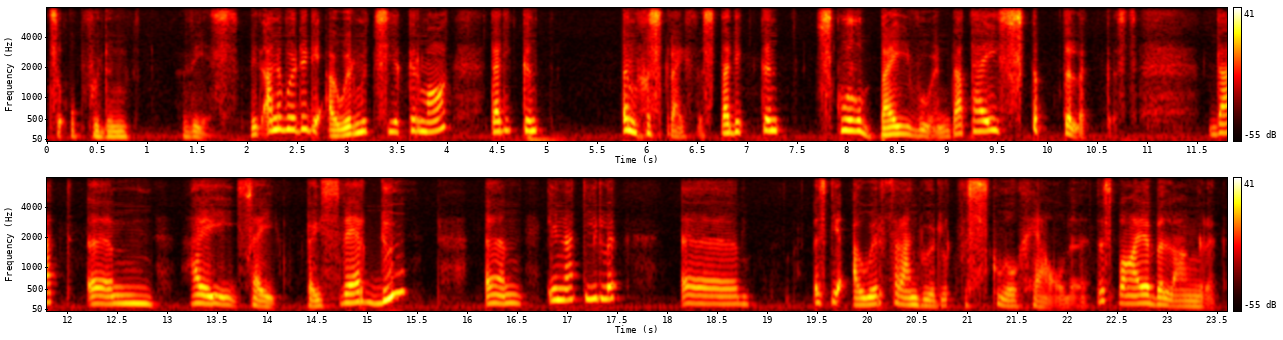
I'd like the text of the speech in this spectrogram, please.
se opvoeding wees. Met ander woorde, die ouer moet seker maak dat die kind ingeskryf is, dat die kind skool bywoon, dat hy stiptelik is. Dat ehm um, hy sy tuiswerk doen. Ehm um, en natuurlik ehm uh, is die ouer verantwoordelik vir skoolgelde. Dis baie belangrik.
